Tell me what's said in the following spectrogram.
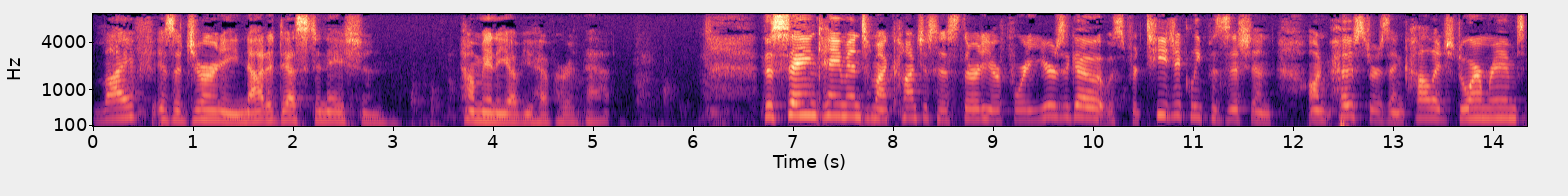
Life is a journey, not a destination. How many of you have heard that? This saying came into my consciousness 30 or 40 years ago. It was strategically positioned on posters in college dorm rooms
